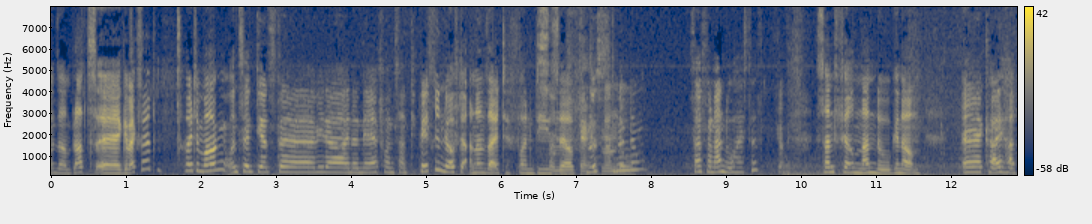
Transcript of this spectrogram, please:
Unseren Platz äh, gewechselt heute Morgen und sind jetzt äh, wieder in der Nähe von Santi Petri, nur auf der anderen Seite von dieser San Fernando. Flussmündung. San Fernando heißt es? Ja. San Fernando, genau. Äh, Kai hat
